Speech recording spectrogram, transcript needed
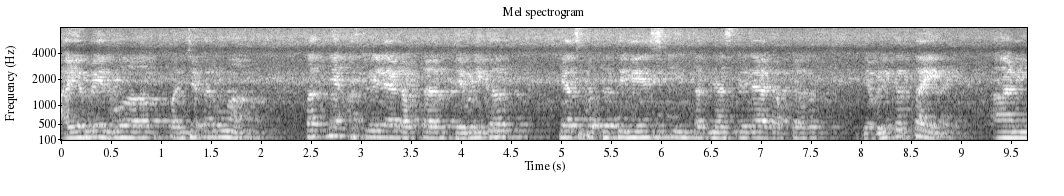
आयुर्वेद व पंचकर्म तज्ज्ञ असलेल्या डॉक्टर देवळीकर त्याच पद्धतीने स्किन तज्ज्ञ असलेल्या डॉक्टर देवळीकर ताई आणि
